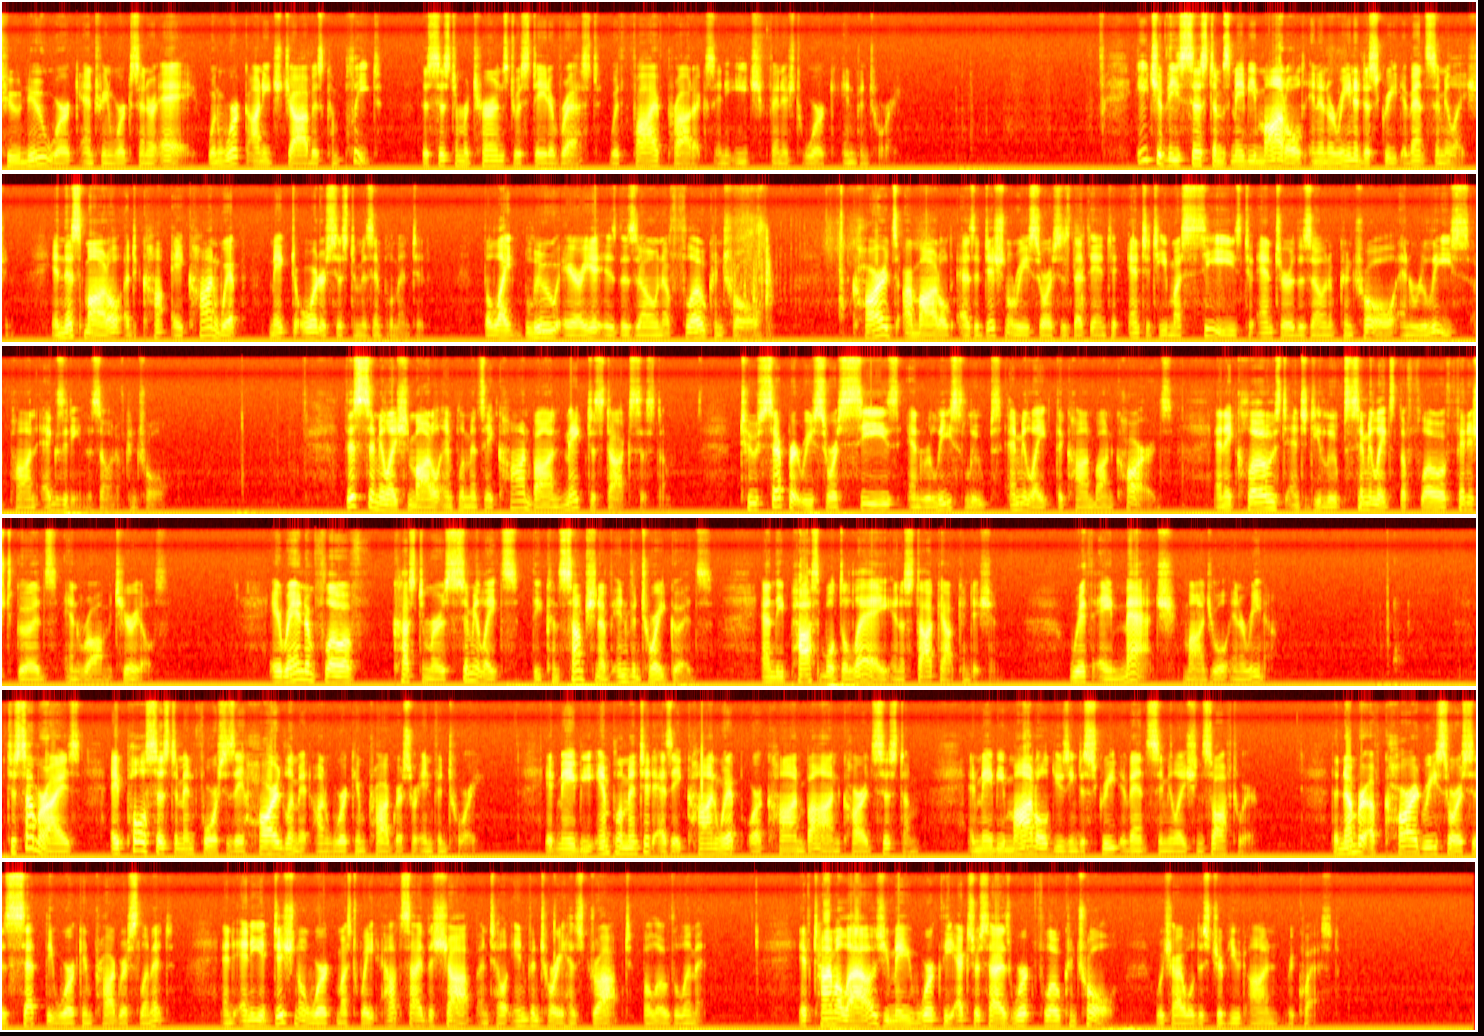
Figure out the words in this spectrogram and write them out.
to new work entering work center A. When work on each job is complete, the system returns to a state of rest with five products in each finished work inventory. Each of these systems may be modeled in an ARENA discrete event simulation. In this model, a, a CONWIP make-to-order system is implemented. The light blue area is the zone of flow control. Cards are modeled as additional resources that the ent entity must seize to enter the zone of control and release upon exiting the zone of control. This simulation model implements a Kanban make-to-stock system. Two separate resource seize and release loops emulate the Kanban cards, and a closed entity loop simulates the flow of finished goods and raw materials. A random flow of customers simulates the consumption of inventory goods and the possible delay in a stockout condition with a match module in ARENA. To summarize, a pull system enforces a hard limit on work in progress or inventory. It may be implemented as a CONWIP or Kanban card system and may be modeled using discrete event simulation software. The number of card resources set the work in progress limit, and any additional work must wait outside the shop until inventory has dropped below the limit. If time allows, you may work the exercise workflow control, which I will distribute on request.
